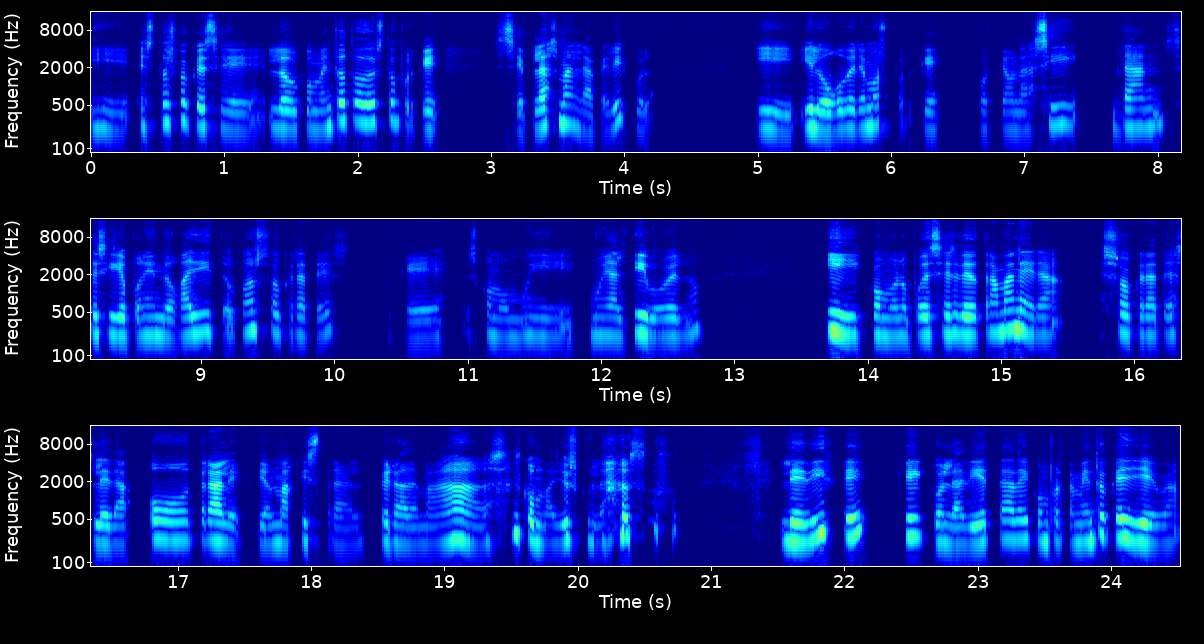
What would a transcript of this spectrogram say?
Y esto es lo que se, lo comento todo esto porque se plasma en la película. Y, luego veremos por qué. Porque aún así Dan se sigue poniendo gallito con Sócrates que es como muy, muy altivo él, ¿no? Y como no puede ser de otra manera, Sócrates le da otra lección magistral, pero además con mayúsculas. le dice que con la dieta de comportamiento que lleva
